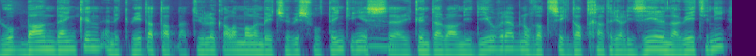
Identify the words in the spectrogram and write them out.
loopbaandenken. En ik weet dat dat natuurlijk allemaal een beetje wishful thinking is. Uh, je kunt daar wel een idee over hebben. Of dat zich dat gaat realiseren, dat weet je niet.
